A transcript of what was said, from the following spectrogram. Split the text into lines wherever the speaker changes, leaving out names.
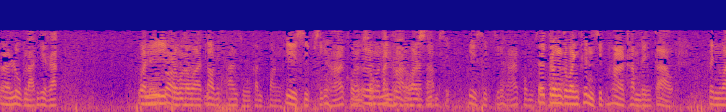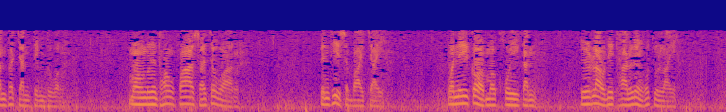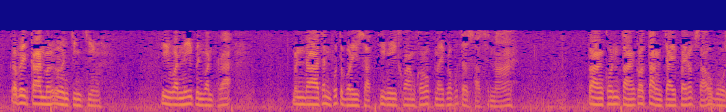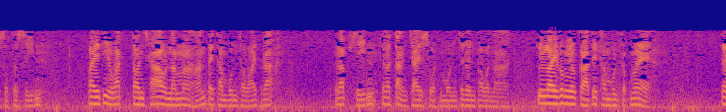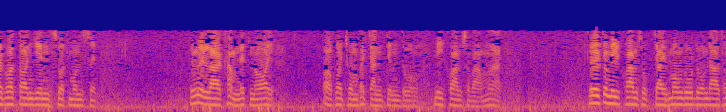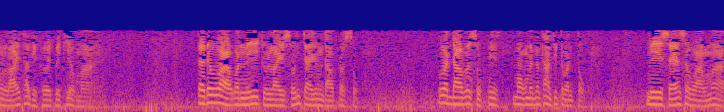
เอ่อลูกหลานที่รัก วันนี้ตรงกับวันที่
เล่านิทานสู่กันฟัง
ที่สิบสิงหาคม
เออ
สอง
วัน
พั
นี้
น
ตรง
ห้า
กับ
ร้
วั
อนย
อาทิ
สา
ตย์
มสิบ
ที่สิบสิงหาคม
เออตรงกับวันขึ้นสิบห้าค่ำเดือนเก้าเป็นวันพระจันทร์เต็มดวง มองดูท้องฟ้าสายสว่าง เป็นที่สบายใจ วันนี้ก็มาคุยกันหรือเล่านิทานเรื่องของจุไล ก็เป็นการบังเอิญจริง ๆ ที่วันนี้เป็นวันพระบรรดาท่านพุทธบริษัทที่มีความเคารพในพระพุทธศาสนา ต่างคนต่างก็ตั้งใจไปรักษาโบสถศีล ไปที่วัดตอนเช้านำอาหารไปทำบุญถวายพระ รับศีลแล้วก็ตั้งใจสวดมนต์เจริญภาวนาจุไลก็มีโอกาสได้ทำบุญกับแม่ แต่พอตอนเย็นสวดมนต์เสร็จ ถึงเวลาค่ำเล็กน้อย ออกมาชมพระจันทร์เต็มดวง มีความสว่างมาก เธอก็มีความสุขใจมองดูดวงดาวทั้งหลายเท่าที่เคยไปเที่ยวมา แต่ได้ว่าวันนี้จุไลสนใจเรื่องดาวพระศุกร์เพราะว่าดาวพระศุกร์นี่มองไปทางท่านทิศตะวันตก มีแสงสว่างมาก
